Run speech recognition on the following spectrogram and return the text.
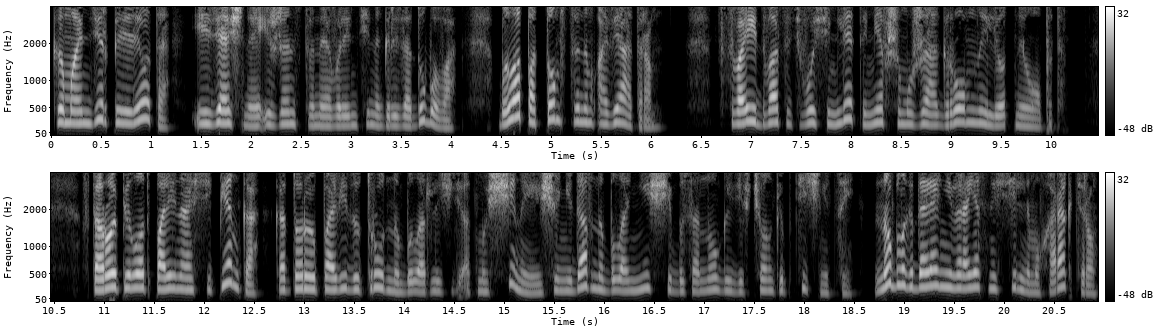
Командир перелета, изящная и женственная Валентина Гризодубова, была потомственным авиатором, в свои 28 лет имевшим уже огромный летный опыт. Второй пилот Полина Осипенко, которую по виду трудно было отличить от мужчины, еще недавно была нищей босоногой девчонкой-птичницей, но благодаря невероятно сильному характеру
